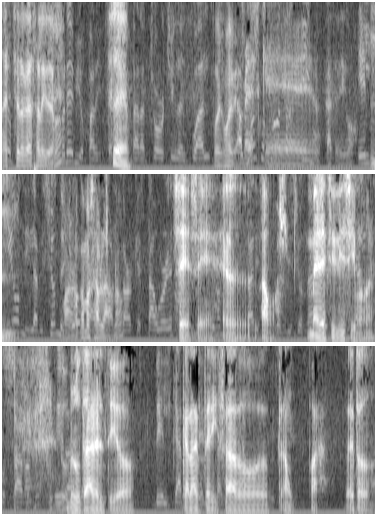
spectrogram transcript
Ha hecho lo que ha salido, ¿no? Sí. Pues muy bien, a ver, es que... Ya te digo. Mm. Bueno, lo que hemos hablado, ¿no? Sí, sí, el, vamos, merecidísimo. ¿eh? Brutal el tío, caracterizado, bueno, de todo.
